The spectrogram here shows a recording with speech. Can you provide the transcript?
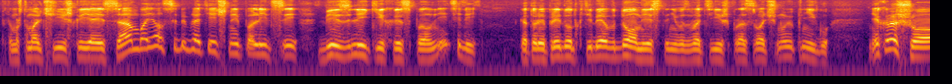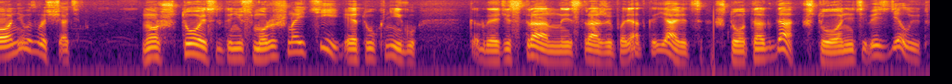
потому что мальчишка я и сам боялся библиотечной полиции, безликих исполнителей, которые придут к тебе в дом, если ты не возвратишь просроченную книгу. Нехорошо не возвращать. Но что, если ты не сможешь найти эту книгу, когда эти странные стражи порядка явятся? Что тогда? Что они тебе сделают?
